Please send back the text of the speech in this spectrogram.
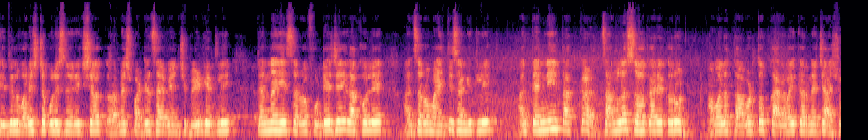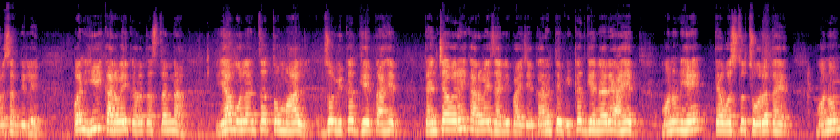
तेथील वरिष्ठ पोलीस निरीक्षक रमेश पाटील साहेब यांची भेट घेतली. त्यांना हे सर्व फुटेजही दाखवले आणि सर्व माहिती सांगितली. आणि त्यांनी तात्काळ चांगलं सहकार्य करून आम्हाला ताबडतोब कारवाई करण्याचे आश्वासन दिले. पण ही कारवाई करत असताना ह्या मुलांचा तो माल जो विकत घेत आहेत त्यांच्यावरही कारवाई झाली पाहिजे कारण ते विकत घेणारे आहेत. म्हणून हे त्या वस्तू चोरत आहेत. म्हणून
